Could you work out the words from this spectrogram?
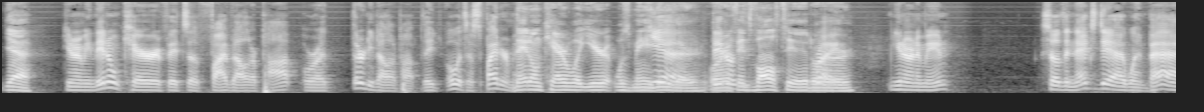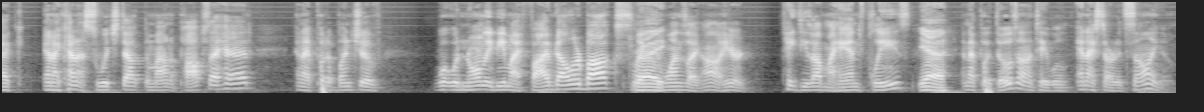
Yeah. Do you know what I mean? They don't care if it's a five dollar pop or a thirty dollar pop. They oh, it's a Spider Man. They don't care what year it was made Yeah, either, or if it's vaulted, or Right. You know what I mean? So the next day I went back and I kind of switched out the amount of pops I had and I put a bunch of what would normally be my $5 box, like Right. the ones like, oh, here, take these off my hands, please. yeah, And I put those on the table and I started selling them.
